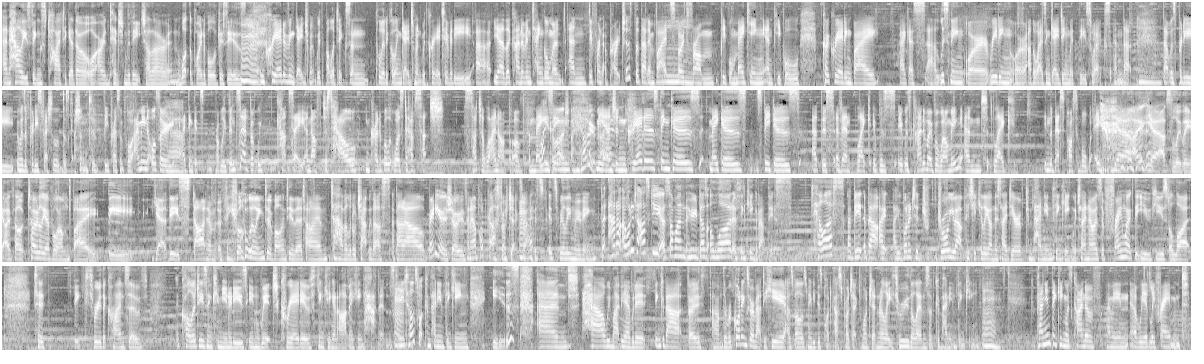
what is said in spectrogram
and how these things tie together or are in tension with each other and what the point of all of this is. Mm, and creative engagement with politics and political engagement with creativity. Uh, yeah, the kind of entanglement and different approaches that that invites, mm. both from people making and people co creating by I guess, uh, listening or reading or otherwise engaging with these works, and that that was pretty. It was a pretty special discussion to be present for. I mean, also, Yeah. I think it's probably been said, but we can't say enough just how incredible it was to have such. Such a lineup of amazing gosh, I know, right? Creators, thinkers, makers, speakers at this event. Like it was, it was kind of overwhelming and like in the best possible way. yeah, I, yeah, absolutely. I felt totally overwhelmed by the yeah the stardom of people willing to volunteer their time to have a little chat with us about our radio shows and our podcast projects. Mm. Right? It's it's really moving. But Hannah, I wanted to ask you, as someone who does a lot of thinking about this. Tell us a bit about. I, I wanted to dr- draw you out particularly on this idea of companion thinking, which I know is a framework that you've used a lot to think through the kinds of ecologies and communities in which creative thinking and art making happens. Can you tell us what companion thinking is and how we might be able to think about both um, the recordings we're about to hear as well as maybe this podcast project more generally through the lens of companion thinking? Companion thinking was kind of, I mean, uh, weirdly framed.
